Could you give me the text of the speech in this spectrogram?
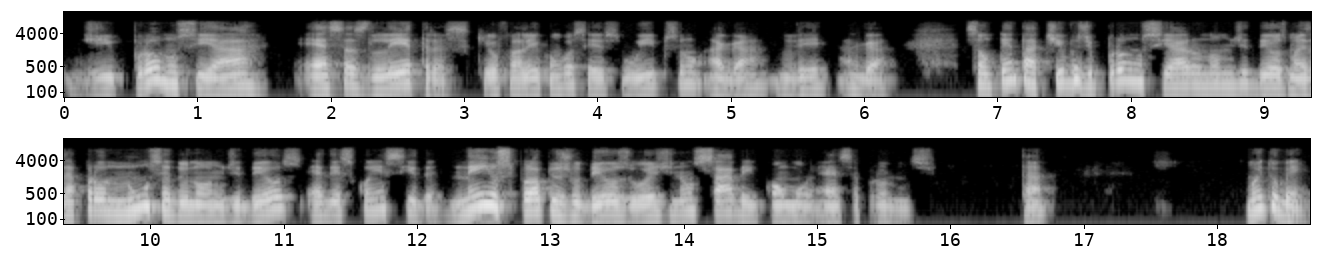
de pronunciar essas letras que eu falei com vocês, o Y, H, V, H. São tentativas de pronunciar o nome de Deus, mas a pronúncia do nome de Deus é desconhecida. Nem os próprios judeus hoje não sabem como é essa pronúncia, tá? Muito bem.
